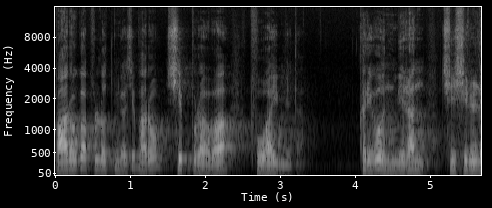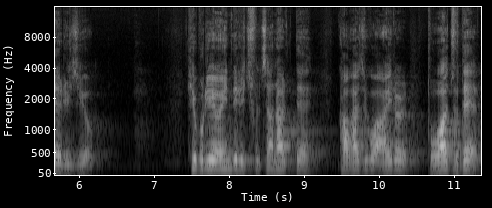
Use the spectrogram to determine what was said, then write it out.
바로가 불렀던 것이 바로 시브라와 부하입니다. 그리고 은밀한 지시를 내리지요. 히브리 여인들이 출산할 때 가가지고 아이를 도와주되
